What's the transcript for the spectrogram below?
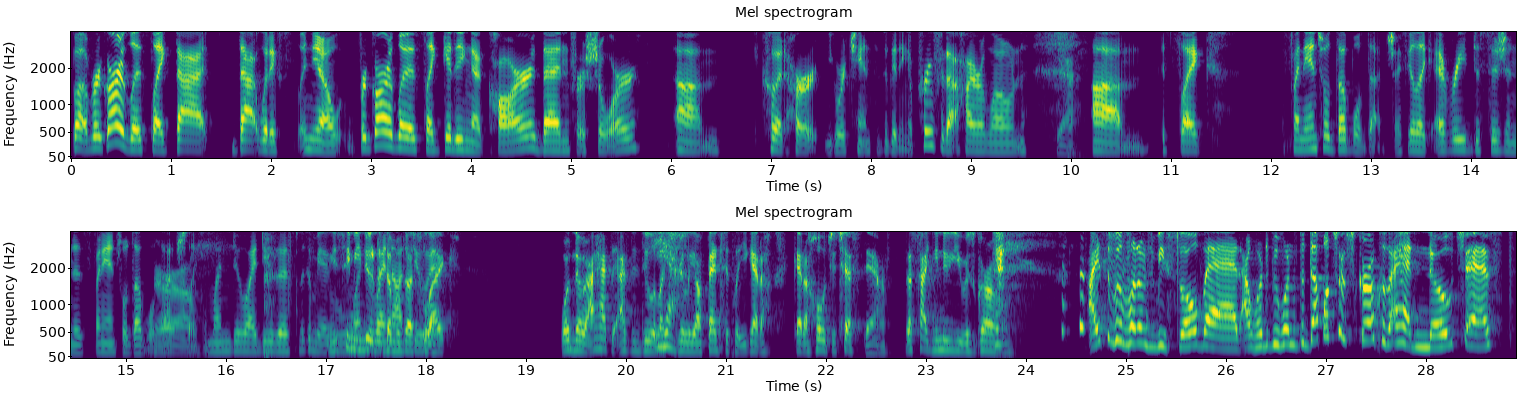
but regardless, like that, that would explain. You know, regardless, like getting a car, then for sure, um, could hurt your chances of getting approved for that higher loan. Yeah. Um, it's like financial double dutch. I feel like every decision is financial double Girl. dutch. Like when do I do this? Look at me. You see me doing do a double dutch do like well, no, I have to I have to do it like yeah. really authentically. You gotta gotta hold your chest down. That's how you knew you was grown. I used to want them to be so bad. I wanted to be one of the double chest girls because I had no chest,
